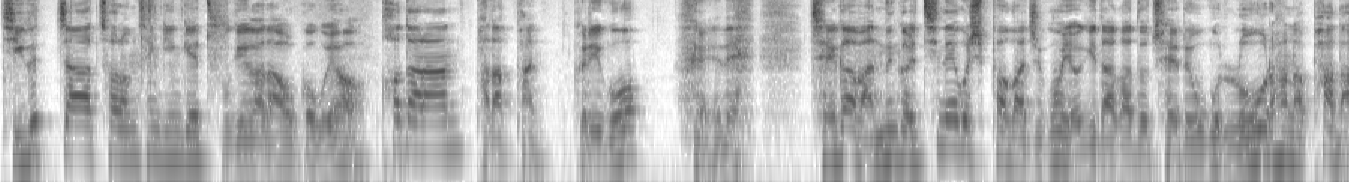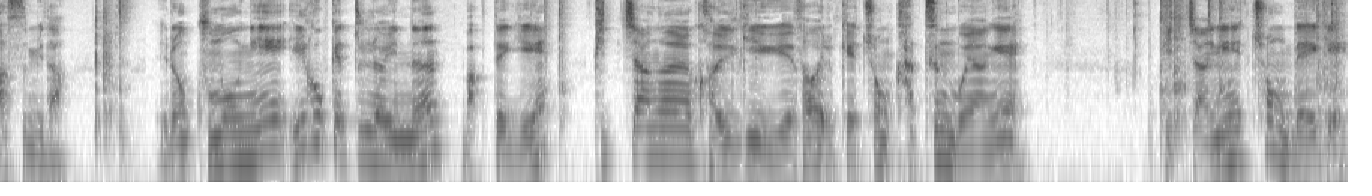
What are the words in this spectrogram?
디귿자처럼 생긴 게 두 개가 나올 거고요. 커다란 바닥판 그리고 네, 제가 만든 걸 티내고 싶어가지고 여기다가도 제 로고, 로고를 하나 파놨습니다. 이런 구멍이 7개 뚫려 있는 막대기 빗장을 걸기 위해서 이렇게 총 같은 모양의 빗장이 총 4개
